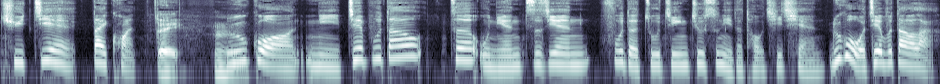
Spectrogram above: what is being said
去借贷款，对，嗯，如果你借不到。这五年之间付的租金就是你的头期钱。如果我借不到啦，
